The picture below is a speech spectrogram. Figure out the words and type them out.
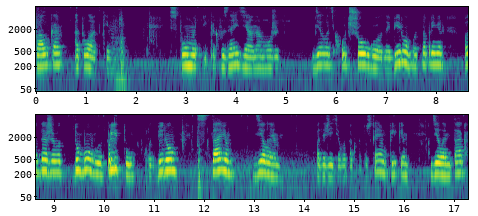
палка отладки. С помощью, как вы знаете, она может делать хоть что угодно. Берем, вот, например, вот даже вот дубовую плиту. Вот берем, ставим, делаем. Подождите, вот так вот опускаем, кликаем, делаем так.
